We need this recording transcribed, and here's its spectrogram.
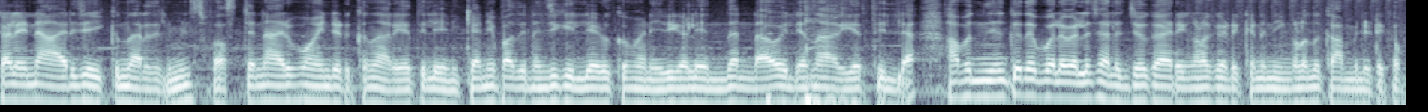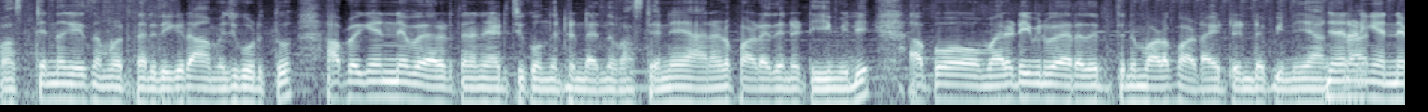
കളി തന്നെ ആര് ജയിക്കുന്ന അറിയത്തില്ല. മീൻസ് ഫസ്റ്റ് തന്നെ ആര് പോയിന്റ് എടുക്കുന്ന അറിയത്തില്ല. എനിക്കാണെങ്കിൽ പതിനഞ്ച് കില്ല് എടുക്കും വേണമെങ്കിൽ കളി എന്തുണ്ടാവില്ല എന്ന് അറിയത്തില്ല. അപ്പോൾ നിങ്ങൾക്ക് ഇതേപോലെ വല്ല ചലഞ്ചോ കാര്യങ്ങളൊക്കെ എടുക്കണേ നിങ്ങളൊന്ന് കമന്റ് എടുക്കുക. ഫസ്റ്റ് തന്നെ കേസ് നമ്മൾ ഒരു രീതിക്ക് ഡാമേജ് കൊടുത്തു. അപ്പോഴേക്കും എന്നെ വേറെ തന്നെ അടിച്ച് കൊന്നിട്ടുണ്ടായിരുന്നു. ഫസ്റ്റ് തന്നെ ഞാനാണ് പടയത് എന്റെ ടീമിൽ അപ്പോൾ മര ടീമിൽ വേറെ ഒരുത്തനും പാടെ പടായിട്ടുണ്ട്. പിന്നെ ഞാൻ ഞാനാണെങ്കിൽ എന്നെ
